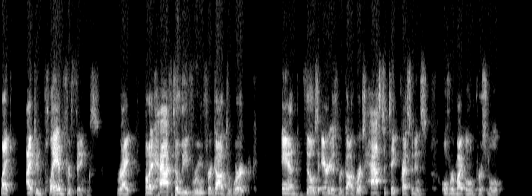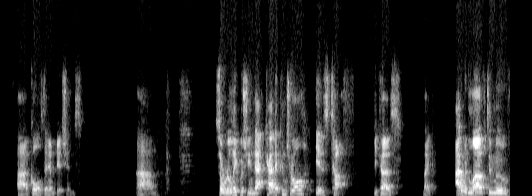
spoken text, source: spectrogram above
Like I can plan for things, right? But I have to leave room for God to work. And those areas where God works has to take precedence over my own personal uh, goals and ambitions. Um, so relinquishing that kind of control is tough because like I would love to move,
